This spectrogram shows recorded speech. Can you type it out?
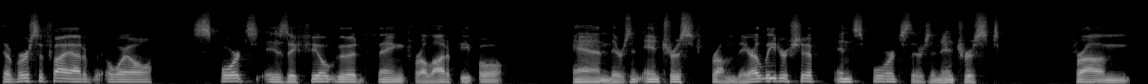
diversify out of oil sports is a feel good thing for a lot of people. And there's an interest from their leadership in sports. There's an interest from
